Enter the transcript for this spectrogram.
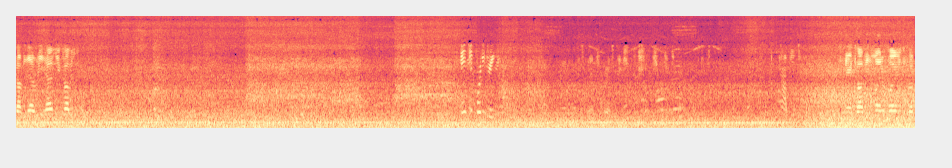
Copy that, rehab, you copy? Engine 43. Copy. Copy, minor fire in the truck.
